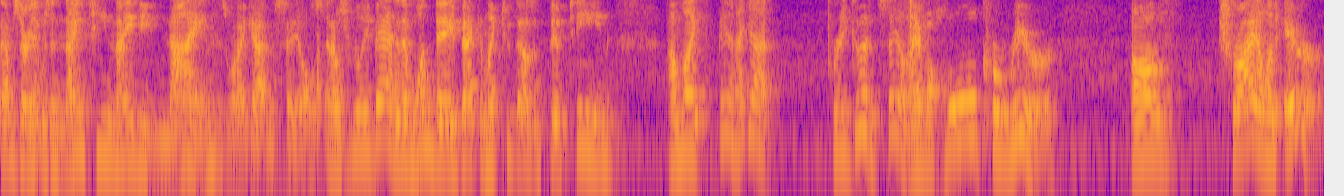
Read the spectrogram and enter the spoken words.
I'm sorry, that was in 1999 is when I got in sales, and I was really bad. And then one day, back in like 2015, I'm like, man, I got pretty good at sales. I have a whole career of trial and error.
